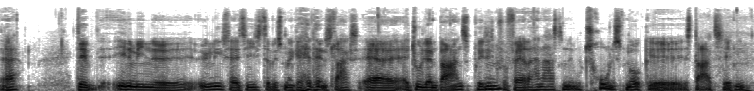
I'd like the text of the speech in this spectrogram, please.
Ja, det er en af mine øh, yndlingsartister, hvis man kan have den slags, er, er Julian Barnes, britisk mm. forfatter. Han har sådan en utrolig smuk øh, startsætning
